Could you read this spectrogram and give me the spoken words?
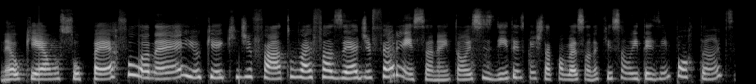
né, o que é um supérfluo, né, e o que, que de fato vai fazer a diferença, né? Então, esses itens que a gente está conversando aqui são itens importantes,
